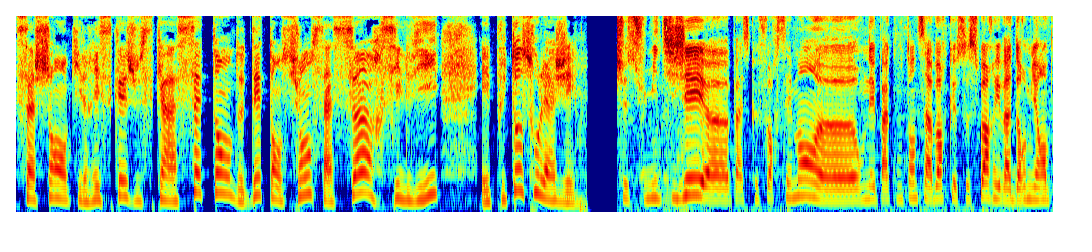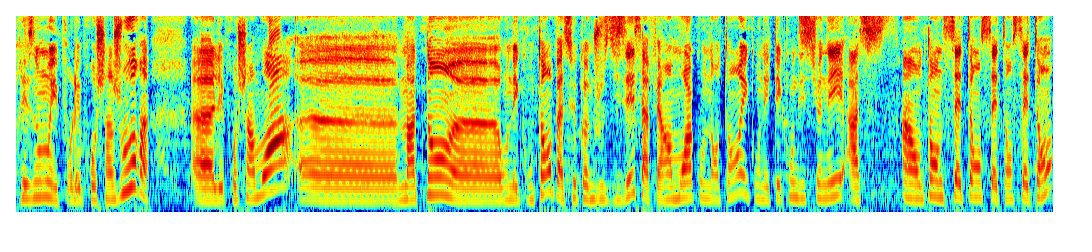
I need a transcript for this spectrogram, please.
Sachant qu'il risquait jusqu'à 7 ans de détention, sa sœur Sylvie est plutôt soulagée. Je suis mitigée euh, parce que forcément, euh, on n'est pas content de savoir que ce soir, il va dormir en prison et pour les prochains jours, euh, les prochains mois. maintenant, on est content parce que, comme je vous disais, ça fait un mois qu'on entend et qu'on était conditionné à, entendre 7 ans, 7 ans, 7 ans.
